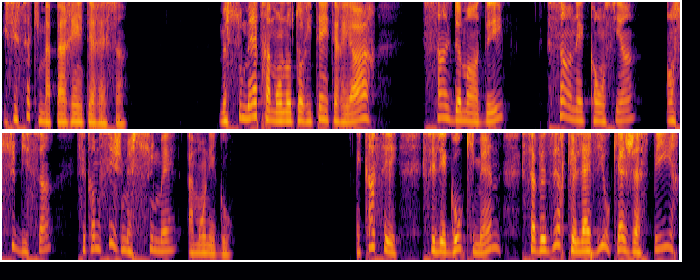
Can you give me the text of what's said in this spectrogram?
Et c'est ça qui m'apparaît intéressant. Me soumettre à mon autorité intérieure sans le demander, sans en être conscient, en subissant, c'est comme si je me soumets à mon ego. Et quand c'est, c'est l'ego qui mène, ça veut dire que la vie auquel j'aspire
